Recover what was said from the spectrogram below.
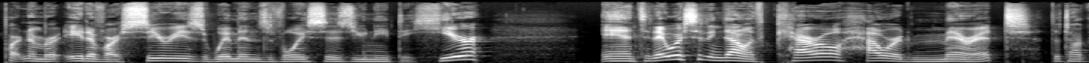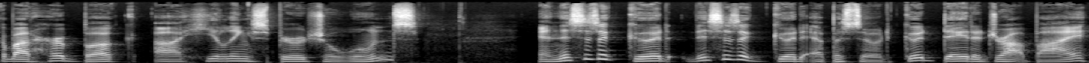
part number 8 of our series, Women's Voices You Need to Hear. And today we're sitting down with Carol Howard Merritt to talk about her book, uh, Healing Spiritual Wounds. And this is a good this is a good episode, good day to drop by.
